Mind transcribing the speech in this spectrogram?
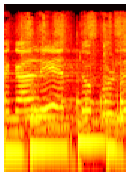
me caliento por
